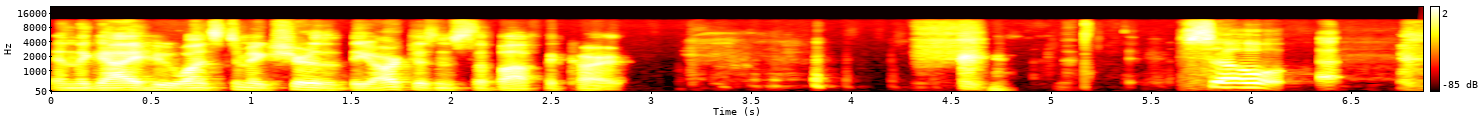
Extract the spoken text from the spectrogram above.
and the guy who wants to make sure that the ark doesn't slip off the cart. So, uh,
